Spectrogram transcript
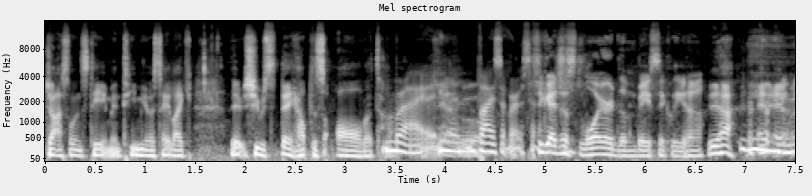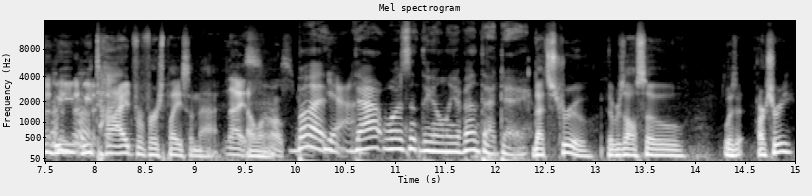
Jocelyn's team and Team USA. Like they, she was, they helped us all the time. Right, Yeah, and cool. vice versa. So you guys just lawyered them, basically, huh? Yeah, and, and we we tied for first place on that. Nice. element. But that wasn't the only event that day. That's true. There was also was it archery?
